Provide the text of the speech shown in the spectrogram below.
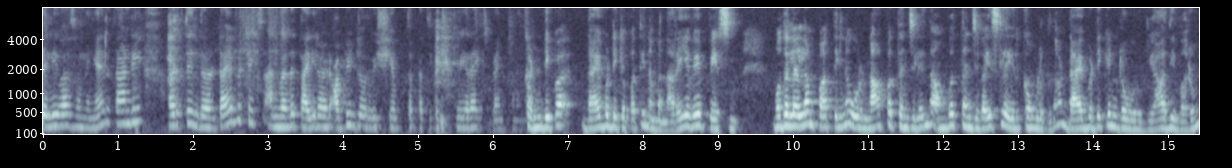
தெளிவாக சொன்னீங்க. இதை தாண்டி அடுத்து இந்த டயபெட்டிக்ஸ் அண்ட் வந்து தைராய்டு அப்படின்ற ஒரு விஷயத்தை பற்றி கிளியராக எக்ஸ்பிளைன் பண்ணுங்க. கண்டிப்பாக டயபெட்டிக்கை பற்றி நம்ம நிறையவே பேசணும். முதல்லலாம் பார்த்தீங்கன்னா ஒரு நாற்பத்தஞ்சிலேருந்து ஐம்பத்தஞ்சு வயசில் இருக்கவங்களுக்கு தான் டயபெட்டிக்ன்ற ஒரு வியாதி வரும்.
